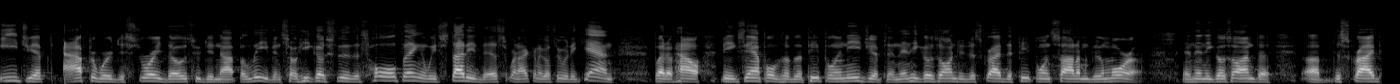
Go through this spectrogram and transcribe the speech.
Egypt, afterward destroyed those who did not believe. And so he goes through this whole thing, and we've studied this. We're not going to go through it again, but of how the examples of the people in Egypt. And then he goes on to describe the people in Sodom and Gomorrah. And then he goes on to uh, describe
